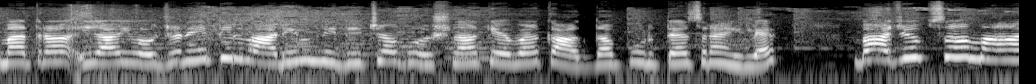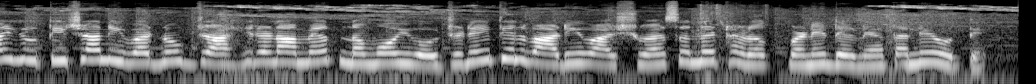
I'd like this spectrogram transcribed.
मात्र या योजनेतील वाढीव निधीच्या घोषणा केवळ कागदापुरत्याच राहिल्यात भाजपसह महायुतीच्या निवडणूक जाहीरनाम्यात नमो योजनेतील वाढीव आश्वासनं ठळकपणे देण्यात आले होते.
